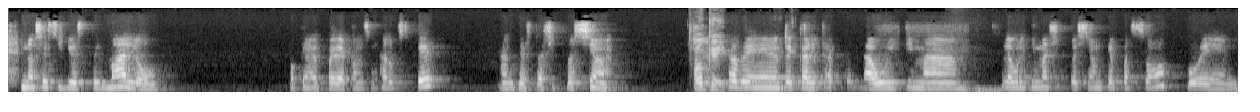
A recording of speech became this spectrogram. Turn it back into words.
no sé si yo estoy mal o, o qué me puede aconsejar usted ante esta situación. Ok. Cabe recalcar que la última, la última situación que pasó fue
